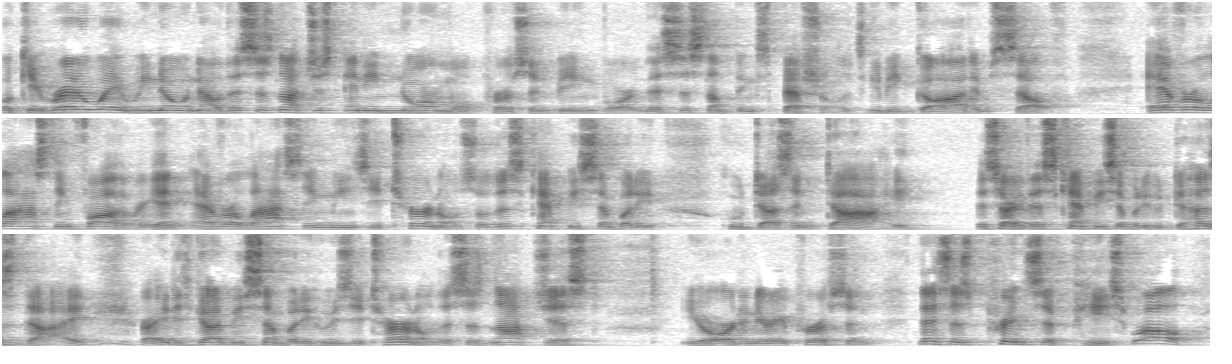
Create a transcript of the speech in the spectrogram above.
okay, right away we know now this is not just any normal person being born. This is something special. It's going to be God Himself. Everlasting Father. Again, everlasting means eternal. So this can't be somebody who doesn't die sorry, this can't be somebody who does die, right? It's got to be somebody who's eternal. This is not just your ordinary person. Then it says Prince of Peace. Well,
